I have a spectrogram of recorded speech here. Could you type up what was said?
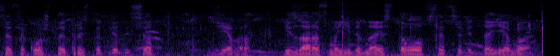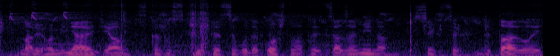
все це коштує 350 євро. І зараз ми їдемо на СТО, все це віддаємо, нам його міняють. Я вам скажу, скільки це буде коштувати ця заміна всіх цих деталей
